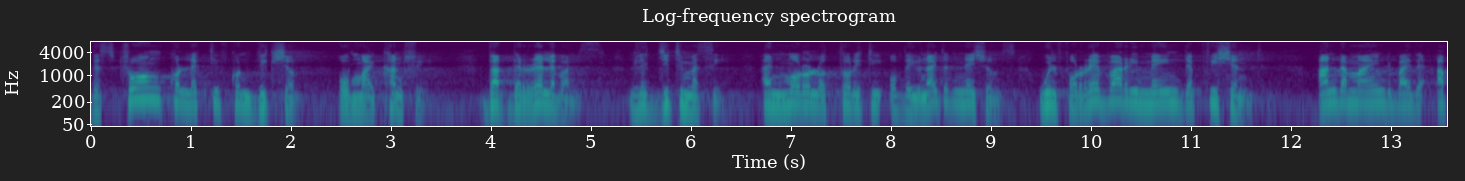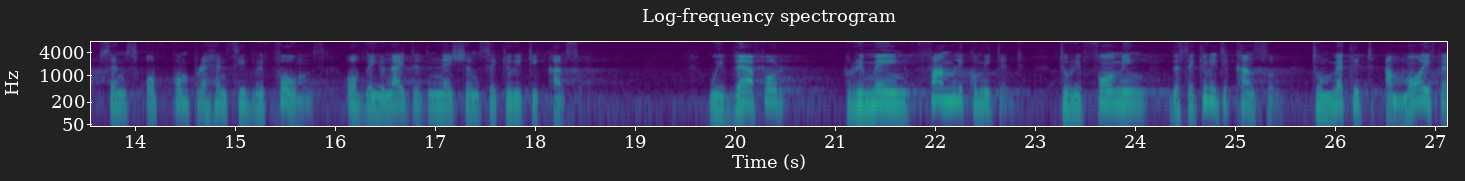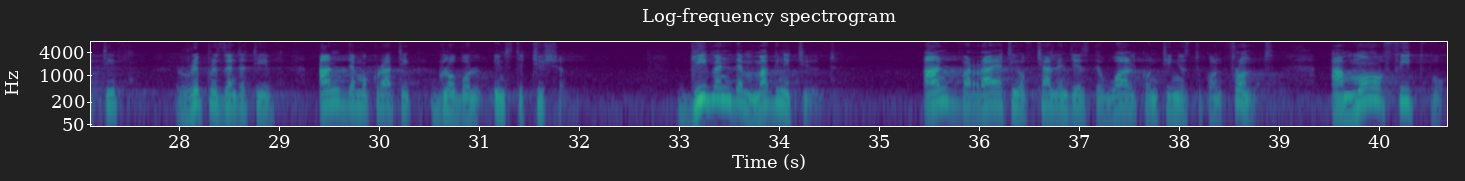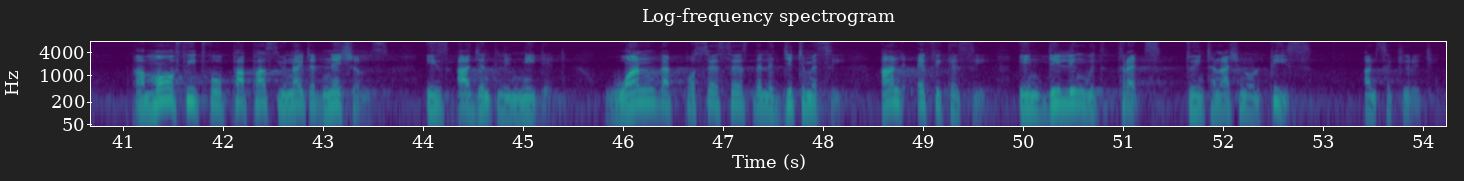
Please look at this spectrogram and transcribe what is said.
the strong collective conviction of my country that the relevance, legitimacy, and moral authority of the United Nations will forever remain deficient, undermined by the absence of comprehensive reforms of the United Nations Security Council. We therefore remain firmly committed to reforming the Security Council to make it a more effective, representative, and democratic global institution. Given the magnitude and variety of challenges the world continues to confront, a more fit for, a more fit for purpose United Nations is urgently needed, one that possesses the legitimacy and efficacy in dealing with threats to international peace and security.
